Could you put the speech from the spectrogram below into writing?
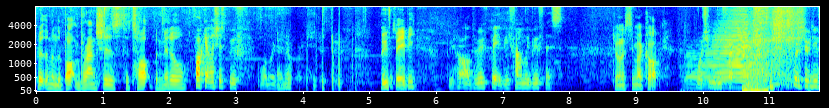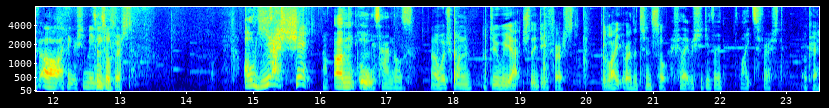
Put them in the bottom branches, the top, the middle. Fuck it. Let's just boof when we're doing it. You just boof. Boof, baby. Boof, oh, boof, baby, family boofness. Do you want to see my cock? What should we do first? what should we do? f- Oh, I think we should maybe. Tinsel first. Oh yeah, shit. Oh, Um, fucking hate ooh. his handles. Now, which one do we actually do first? The light or the tinsel? I feel like we should do the lights first, Okay.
